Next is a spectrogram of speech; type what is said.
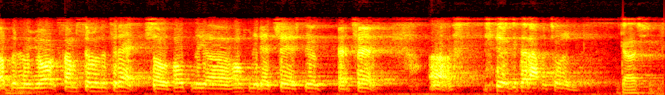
up in New York. Something similar to that. So hopefully, uh, hopefully that chance still that chance uh, still get that opportunity. Gotcha.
